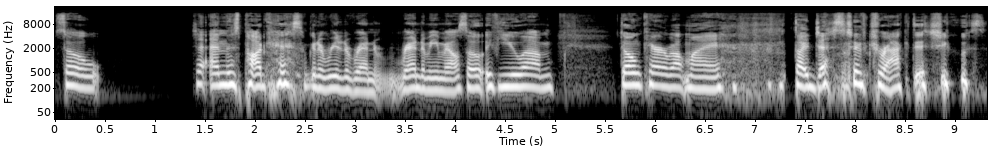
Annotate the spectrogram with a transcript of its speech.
so to end this podcast, I'm gonna read a random random email. So if you um don't care about my digestive tract issues,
